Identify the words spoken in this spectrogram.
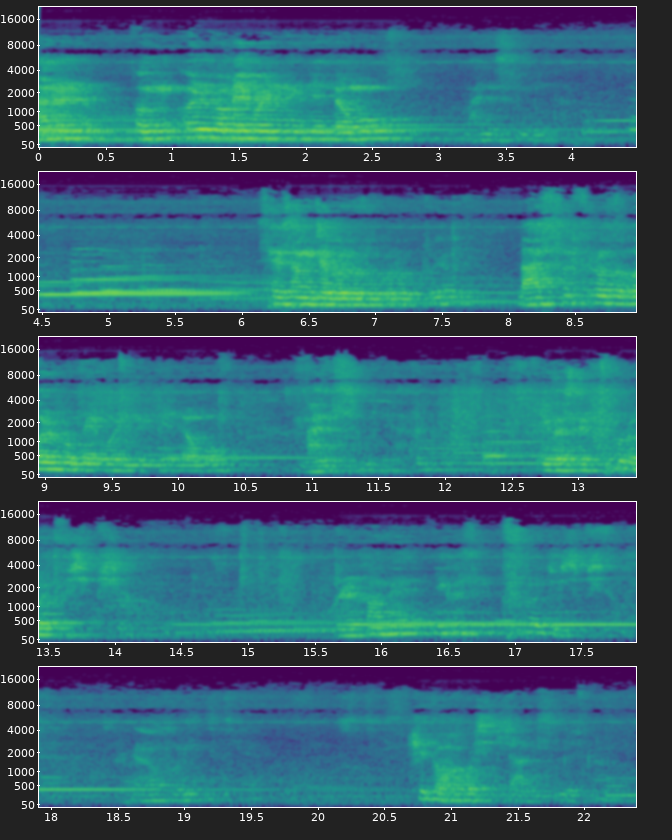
나를 응, 얽어매고 있는 게 너무 많습니다. 세상적으로도 그렇고요. 나 스스로도 얽어매고 있는 게 너무 많습니다. 이것을 풀어주십시오. 오늘 밤에 이것을 풀어주십시오. 여러분, 기도하고 싶지 않습니까?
